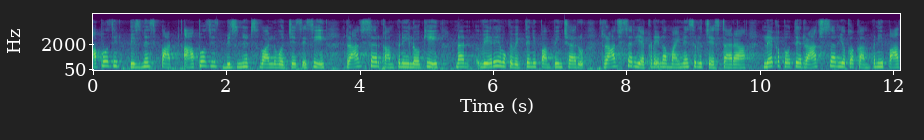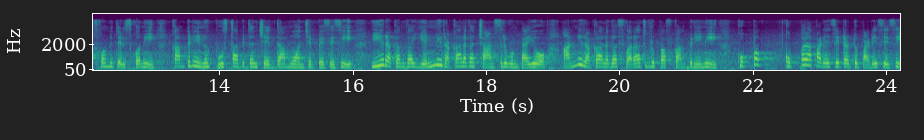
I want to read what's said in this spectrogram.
opposite business part opposite business వాళ్ళు వచ్చేసేసి రాజ్ సార్ కంపెనీలోకి నన్ను వేరే ఒక వ్యక్తిని పంపించారు. రాజ్ సార్ ఎక్కడైనా మైనస్లు చేస్తారా? లేకపోతే రాజ్ సార్ యొక్క కంపెనీ పాస్వర్డ్ని తెలుసుకొని కంపెనీను భూస్థాపితం చేద్దాము అని చెప్పేసేసి ఈ రకంగా ఎన్ని రకాలుగా ఛాన్సులు ఉంటాయో అన్ని రకాలుగా స్వరాజ్ గ్రూప్ ఆఫ్ కంపెనీని కుప్ప కుప్పల పడేసేటట్టు పడేసేసి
